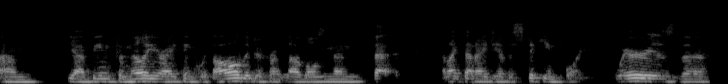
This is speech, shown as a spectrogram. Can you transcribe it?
um, yeah, being familiar, I think, with all the different levels, and then that I like that idea of a sticking point. Where is the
